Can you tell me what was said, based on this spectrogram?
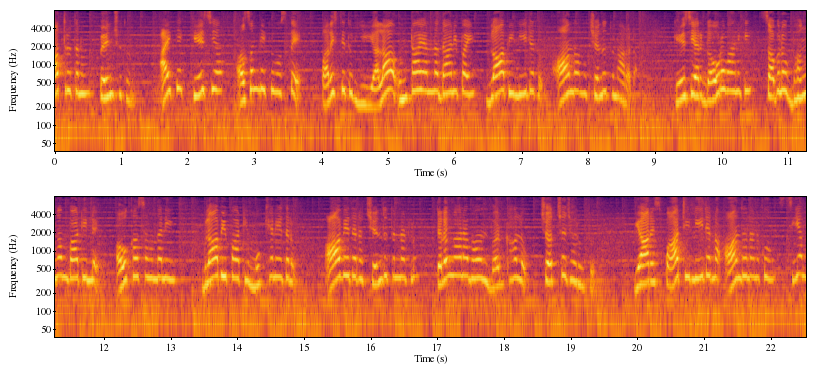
ఆతృతను పెంచుతుంది. అయితే కేసీఆర్ అసెంబ్లీకి వస్తే పరిస్థితులు ఎలా ఉంటాయన్న దానిపై గులాబీ లీడర్లు ఆందోళన చెందుతున్నారట. కేసీఆర్ గౌరవానికి సభలో భంగం బాటిల్లే అవకాశం ఉందని గులాబీ పార్టీ ముఖ్య నేతలు ఆవేదన చెందుతున్నట్లు తెలంగాణ భవన్ వర్గాల్లో చర్చ జరుగుతుంది. బీఆర్ఎస్ పార్టీ లీడర్ల ఆందోళనకు సీఎం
